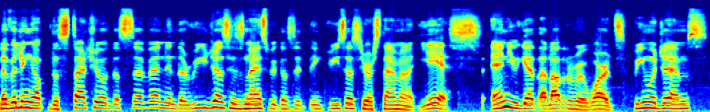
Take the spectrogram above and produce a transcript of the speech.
Leveling up the Statue of the Seven in the regions is nice because it increases your stamina. Yes, and you get a lot of rewards. Primogems,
